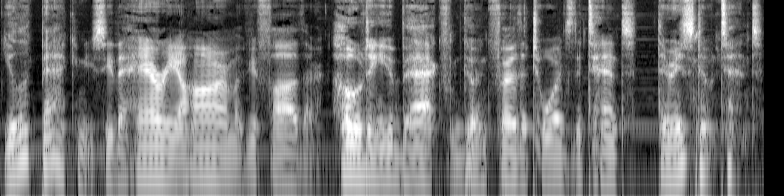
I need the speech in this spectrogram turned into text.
You look back and you see the hairy arm of your father holding you back from going further towards the tent. There is no tent.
